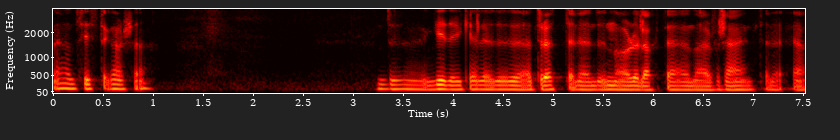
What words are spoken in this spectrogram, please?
Ja, det siste, kanskje. Du gidder ikke, eller du er trøtt, eller du, nå har du lagt deg, da er det for seint, eller ja.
